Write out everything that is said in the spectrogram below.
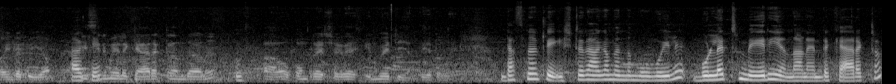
വൈൻഡപ്പ് ചെയ്യാം. ഈ സിനിമയിലെ ക്യാരക്ടർ എന്താണ്? ഒപ്പം പ്രേക്ഷകരെ ഇൻവൈറ്റ് ചെയ്യാം തിയേറ്ററിൽ ഡെഫിനറ്റ്ലി ഇഷ്ടരാഗം എന്ന മൂവിയിൽ ബുള്ളറ്റ് മേരി എന്നാണ് എന്റെ ക്യാരക്ടർ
